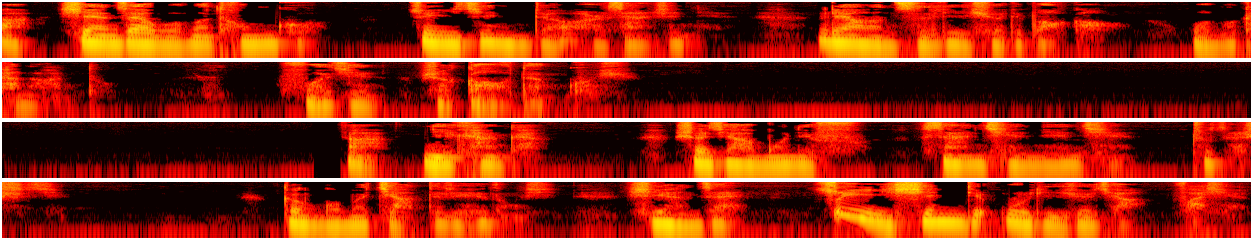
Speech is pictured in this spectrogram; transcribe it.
啊，现在我们通过最近这二三十年量子力学的报告，我们看了很多，佛经是高等科学。啊，你看看，释迦牟尼佛三千年前住在世界，跟我们讲的这些东西，现在最新的物理学家发现，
